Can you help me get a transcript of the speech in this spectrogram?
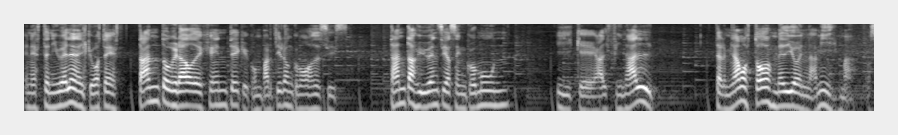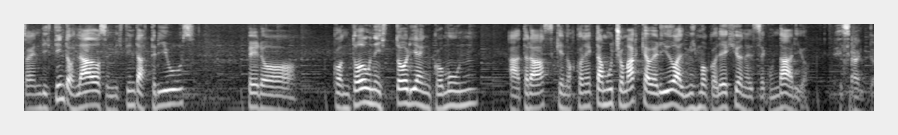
en este nivel en el que vos tenés tanto grado de gente que compartieron, como vos decís, tantas vivencias en común y que al final terminamos todos medio en la misma. O sea, en distintos lados, en distintas tribus, pero con toda una historia en común atrás que nos conecta mucho más que haber ido al mismo colegio en el secundario. Exacto.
